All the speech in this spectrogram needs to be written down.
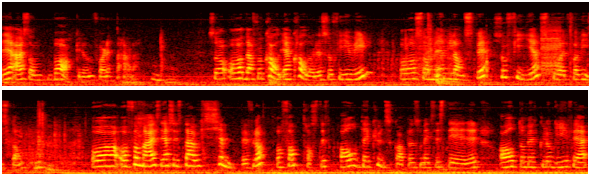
Det er sånn bakgrunnen for dette her, da. Så, og derfor kaller jeg kaller det Sofie Will. Og som en landsby Sofie står for visdom. Og, og for meg, så jeg syns det er jo kjempeflott og fantastisk all den kunnskapen som eksisterer. Alt om økologi. For, jeg,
